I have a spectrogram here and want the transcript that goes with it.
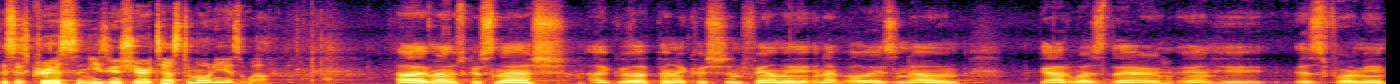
This is Chris, and he's going to share a testimony as well. Hi, my name is Chris Nash. I grew up in a Christian family, and I've always known God was there and He is for me.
